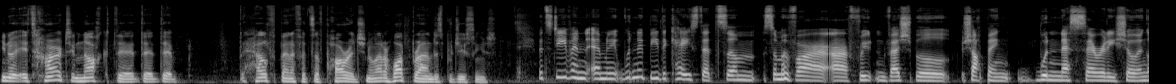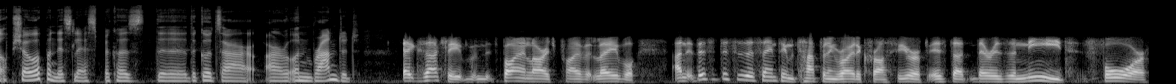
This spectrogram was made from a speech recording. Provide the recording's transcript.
you know it's hard to knock the the, the health benefits of porridge, no matter what brand is producing it. But Stephen, I mean, wouldn't it be the case that some some of our, our fruit and vegetable shopping wouldn't necessarily showing up show up on this list because the, the goods are, are unbranded? Exactly, it's by and large private label. And this this is the same thing that's happening right across Europe. Is that there is a need for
